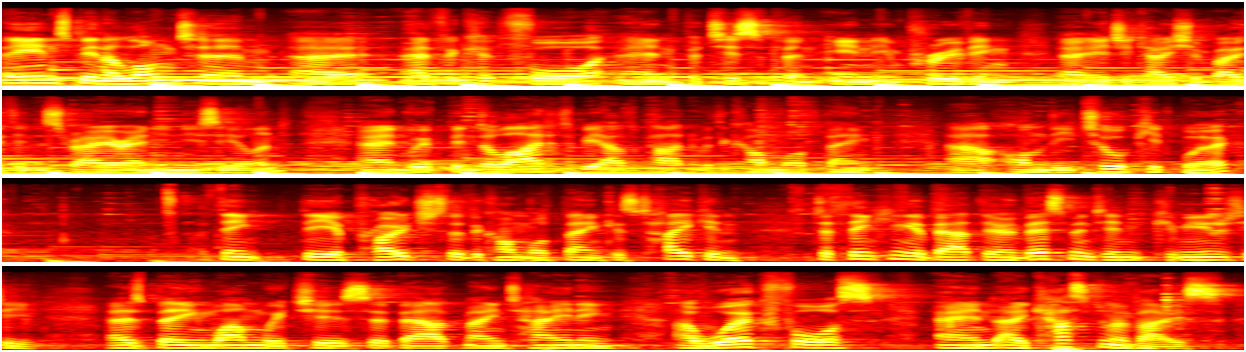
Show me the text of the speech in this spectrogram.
Ian's been a long-term uh, advocate for and participant in improving uh, education both in Australia and in New Zealand and we've been delighted to be able to partner with the Commonwealth Bank uh, on the toolkit work. I think the approach that the Commonwealth Bank has taken to thinking about their investment in community as being one which is about maintaining a workforce and a customer base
